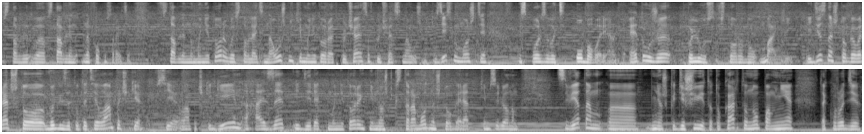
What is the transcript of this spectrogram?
вставлен, э, вставлен на Focusrite вставлены мониторы, вы вставляете наушники, мониторы отключаются, включаются наушники. Здесь вы можете использовать оба варианта. Это уже плюс в сторону Маки. Единственное, что говорят, что выглядят вот эти лампочки, все лампочки Gain, High-Z и Direct Monitoring немножечко старомодно, что горят таким зеленым цветом, э, немножко дешевит эту карту, но по мне так вроде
